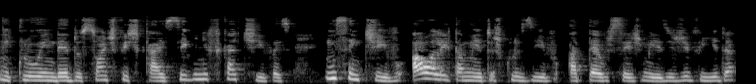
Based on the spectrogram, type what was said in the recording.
incluem deduções fiscais significativas, incentivo ao aleitamento exclusivo até os seis meses de vida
